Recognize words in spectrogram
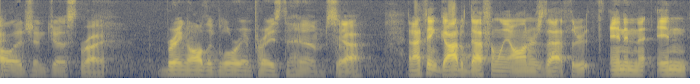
college and just right. bring all the glory and praise to Him. So, Yeah, and I think God definitely honors that through in in in,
